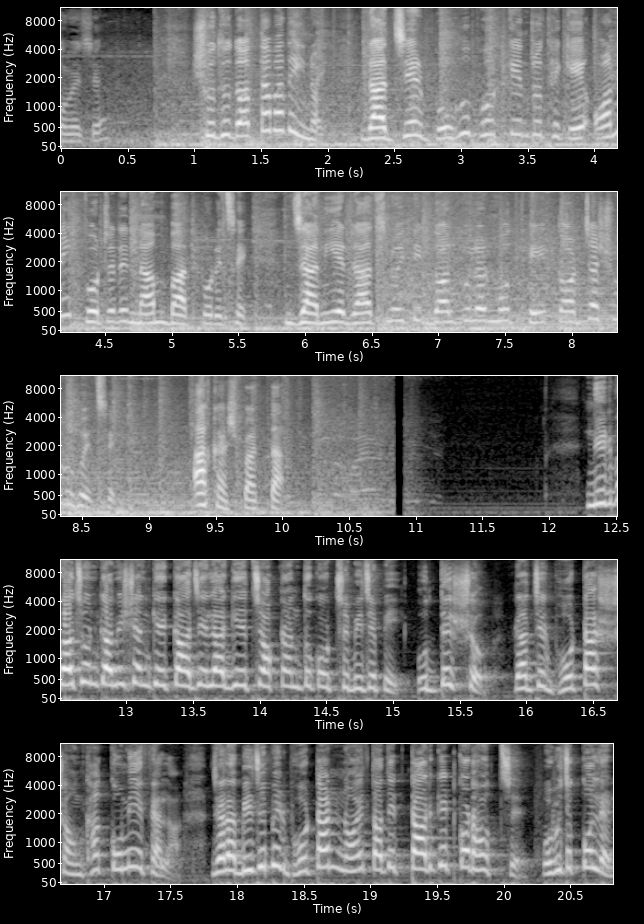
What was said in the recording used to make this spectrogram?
কমেছে। শুধু দত্তাবাদেই নয় রাজ্যের বহু ভোট কেন্দ্র থেকে অনেক ভোটারের নাম বাদ পড়েছে। জানিয়ে রাজনৈতিক দলগুলোর মধ্যে তরজা শুরু হয়েছে। আকাশ বার্তা নির্বাচন কমিশনকে কাজে লাগিয়ে চক্রান্ত করছে বিজেপি। উদ্দেশ্য, রাজ্যের ভোটার সংখ্যা কমিয়ে ফেলা। যারা বিজেপির ভোটার নয়, তাদের টার্গেট করা হচ্ছে। অভিযোগ করলেন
